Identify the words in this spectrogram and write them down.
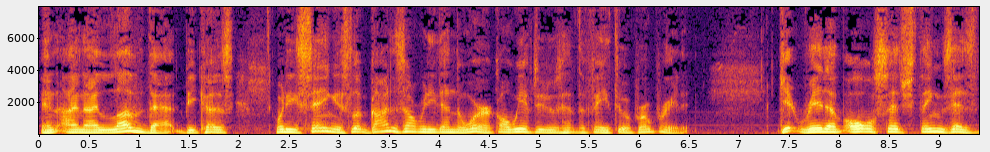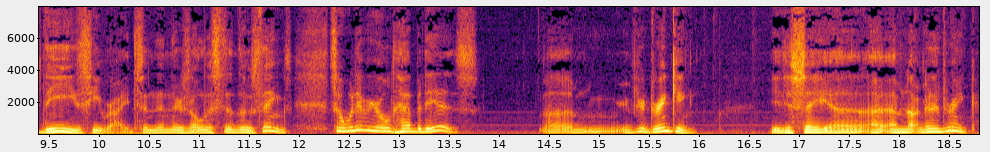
And, and I love that because what he's saying is, look, God has already done the work. All we have to do is have the faith to appropriate it. Get rid of all such things as these, he writes. And then there's a list of those things. So whatever your old habit is, um, if you're drinking, you just say, uh, I, am not going to drink.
